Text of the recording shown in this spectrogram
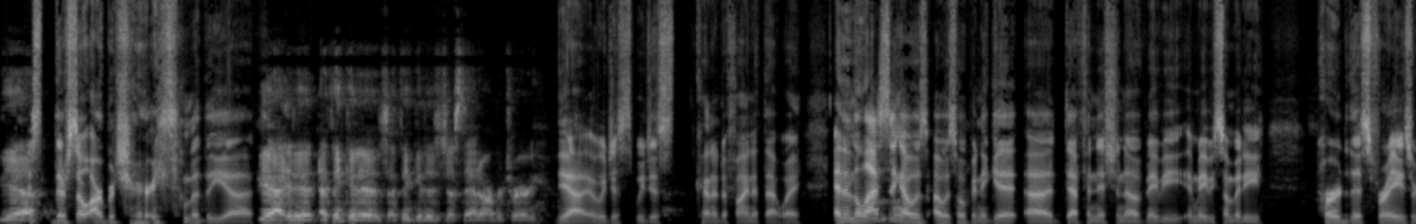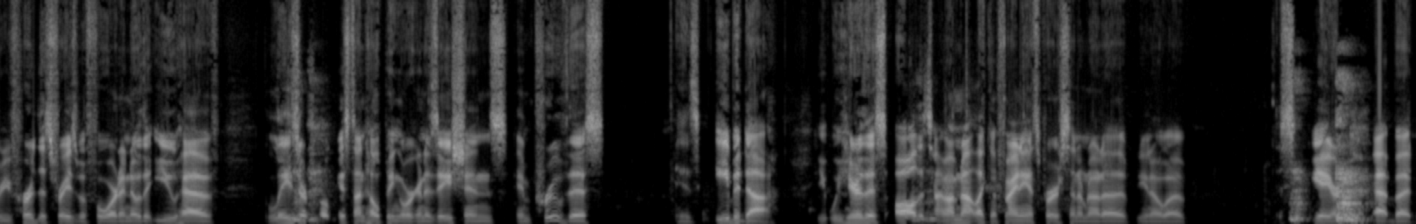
Yeah, they're so arbitrary. Some of the. uh Yeah, it is. I think it is. I think it is just that arbitrary. Yeah, it would just we just kind of define it that way. And then the last mm-hmm. thing I was I was hoping to get a definition of maybe and maybe somebody heard this phrase or you've heard this phrase before and I know that you have laser focused on helping organizations improve this is EBITDA. We hear this all the mm-hmm. time. I'm not like a finance person. I'm not a, you know, a CPA or anything like that, but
